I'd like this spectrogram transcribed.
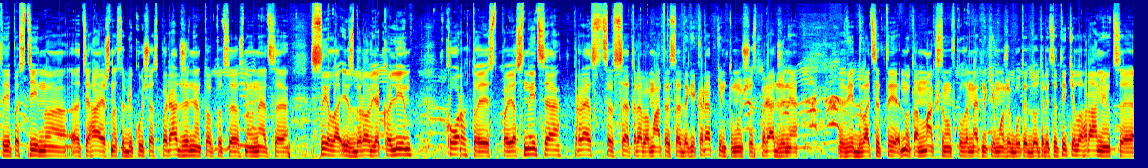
ти постійно е, тягаєш на собі куча спорядження, тобто це основне це сила і здоров'я колін. Кор, то є поясниця, прес, це все треба мати все-таки крепким, тому що спорядження від 20, ну там максимум в кулеметників може бути до 30 кілограмів. Це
